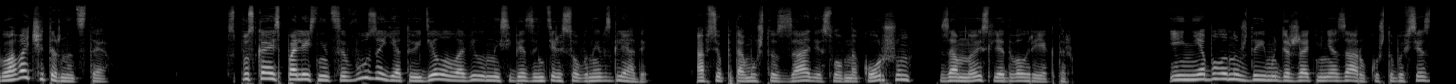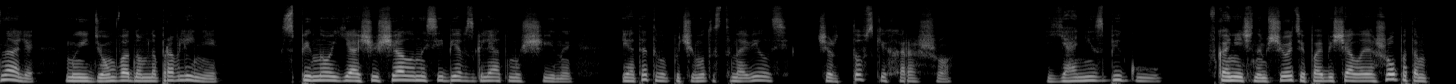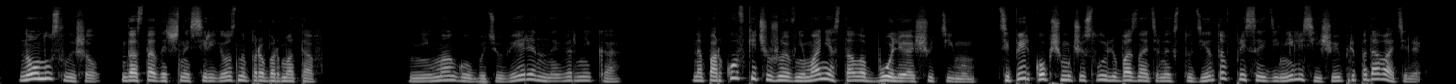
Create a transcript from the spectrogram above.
Глава 14. Спускаясь по лестнице вуза, я то и дело ловила на себе заинтересованные взгляды. А все потому, что сзади, словно коршун, за мной следовал ректор. И не было нужды ему держать меня за руку, чтобы все знали, мы идем в одном направлении. Спиной я ощущала на себе взгляд мужчины, и от этого почему-то становилось чертовски хорошо. Я не сбегу. В конечном счете пообещала я шепотом, но он услышал, достаточно серьезно пробормотав. Не могу быть уверен наверняка. На парковке чужое внимание стало более ощутимым. Теперь к общему числу любознательных студентов присоединились еще и преподаватели.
